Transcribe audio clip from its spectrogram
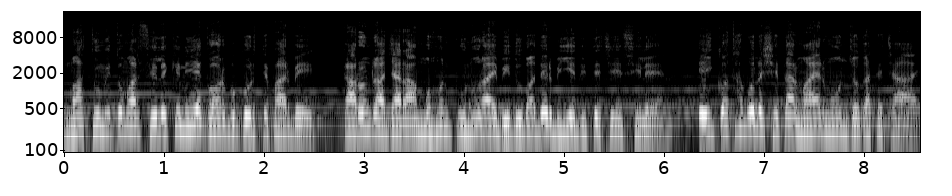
মা, তুমি তোমার ছেলেকে নিয়ে গর্ব করতে পারবে, কারণ রাজা রামমোহন পুনরায় বিধুবাদের বিয়ে দিতে চেয়েছিলেন। এই কথা বলে সে তার মায়ের মন জোগাতে চায়।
